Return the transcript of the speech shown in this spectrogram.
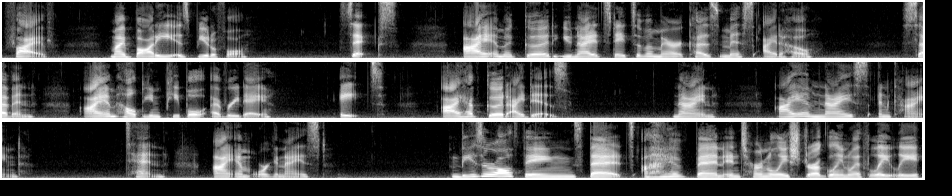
Five, my body is beautiful. Six, I am a good United States of America's Miss Idaho. Seven, I am helping people every day. Eight, I have good ideas. Nine, I am nice and kind. 10. I am organized. These are all things that I have been internally struggling with lately,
